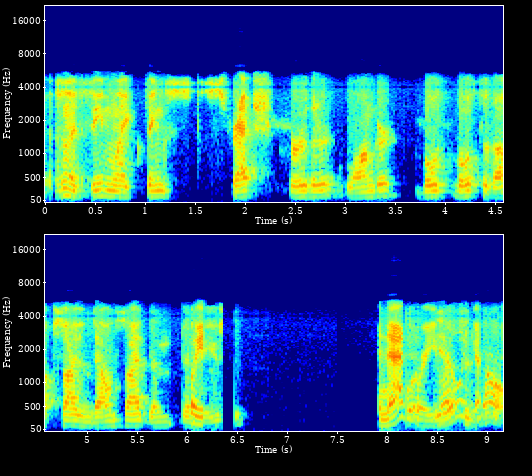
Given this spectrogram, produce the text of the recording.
Doesn't it seem like things stretch further, longer, both both to the upside and downside than than well, they used to? And that's well, where you yes really got. No.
